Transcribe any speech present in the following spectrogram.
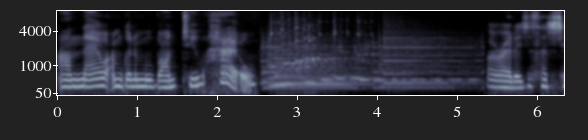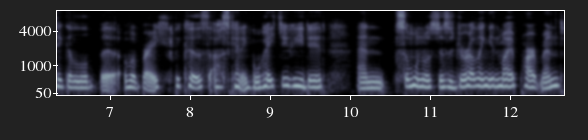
and now I'm going to move on to how. Alright, I just had to take a little bit of a break because I was getting way too heated and someone was just drilling in my apartment.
